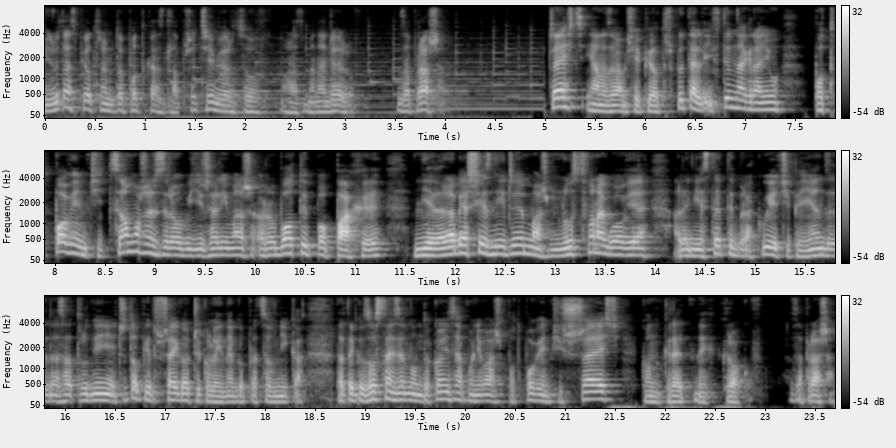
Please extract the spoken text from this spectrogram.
Minuta z Piotrem to podcast dla przedsiębiorców oraz menadżerów. Zapraszam. Cześć, ja nazywam się Piotr Szpytel i w tym nagraniu podpowiem Ci, co możesz zrobić, jeżeli masz roboty po pachy, nie wyrabiasz się z niczym, masz mnóstwo na głowie, ale niestety brakuje Ci pieniędzy na zatrudnienie czy to pierwszego, czy kolejnego pracownika. Dlatego zostań ze mną do końca, ponieważ podpowiem Ci sześć konkretnych kroków. Zapraszam.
